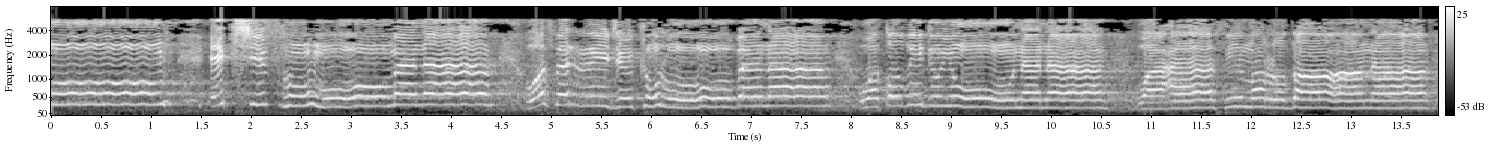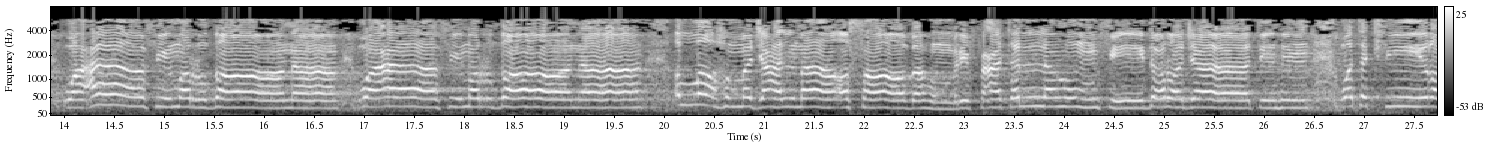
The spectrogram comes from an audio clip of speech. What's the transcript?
الغموم اكشف همومنا وفرج كروبنا وقض ديوننا وعاف مرضانا وعاف مرضانا وعاف مرضانا اللهم اجعل ما أصابهم رفعة لهم في درجاتهم وتكفيرا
